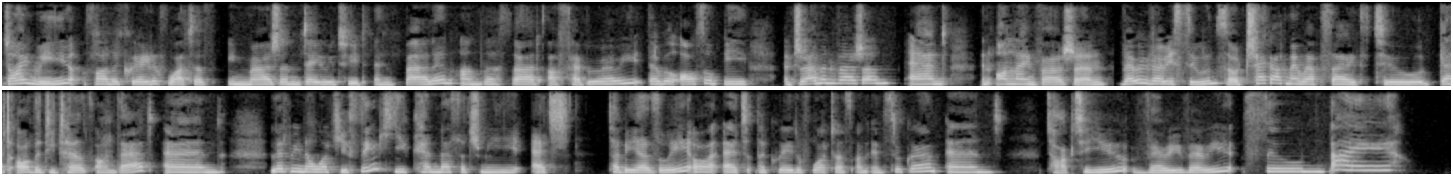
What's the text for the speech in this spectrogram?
Join me for the Creative Waters Immersion Day Retreat in Berlin on the 3rd of February. There will also be a German version and an online version very, very soon. So check out my website to get all the details on that and let me know what you think. You can message me at Tabea Zoe or at the Creative Waters on Instagram and talk to you very, very soon. Bye.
